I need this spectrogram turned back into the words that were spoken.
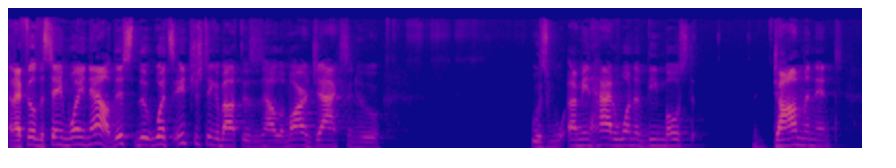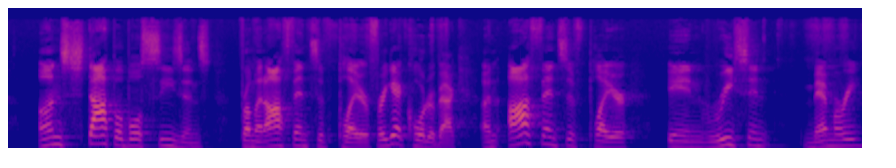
And I feel the same way now. This, the, what's interesting about this is how Lamar Jackson, who was, I mean, had one of the most dominant, unstoppable seasons from an offensive player, forget quarterback, an offensive player in recent memory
